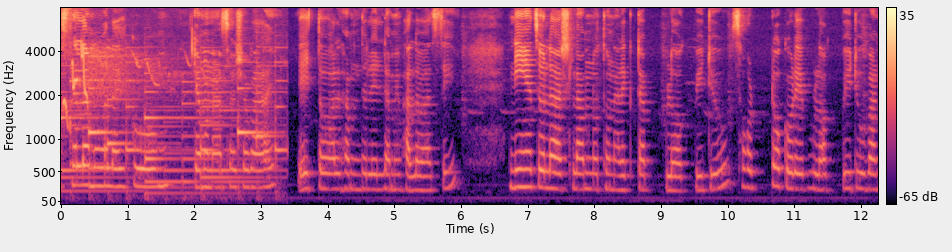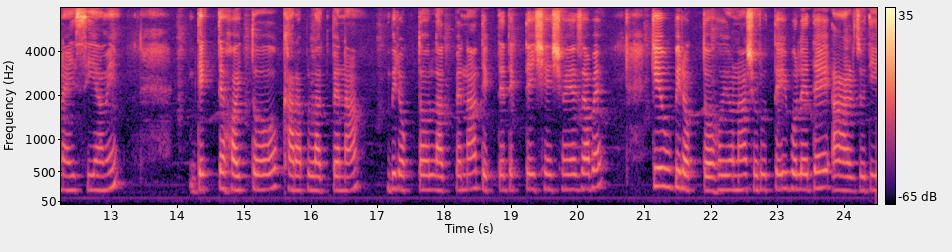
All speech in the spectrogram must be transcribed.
আসসালামু আলাইকুম। কেমন আছো সবাই? এই তো আলহামদুলিল্লাহ, আমি ভালো আছি। নিয়ে চলে আসলাম নতুন আরেকটা ব্লগ ভিডিও। ছোট্ট করে ব্লগ ভিডিও বানাইছি আমি। দেখতে হয়তো খারাপ লাগবে না, বিরক্ত লাগবে না, দেখতে দেখতেই শেষ হয়ে যাবে। কেউ বিরক্ত হইও না, শুরুতেই বলে দেয় আর যদি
